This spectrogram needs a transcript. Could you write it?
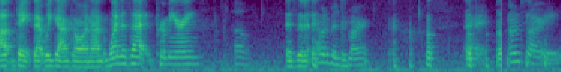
update that we got going on. When is that premiering? Oh, Is it? that would have been smart. All right, I'm sorry.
